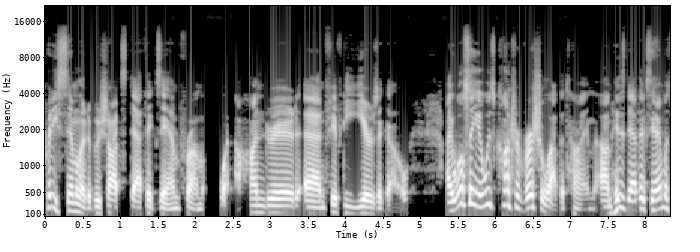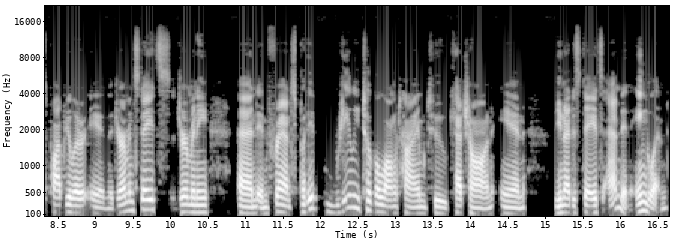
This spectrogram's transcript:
pretty similar to Bouchut's death exam from what 150 years ago. I will say it was controversial at the time. Um, his death exam was popular in the German states, Germany, and in France, but it really took a long time to catch on in the United States and in England.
